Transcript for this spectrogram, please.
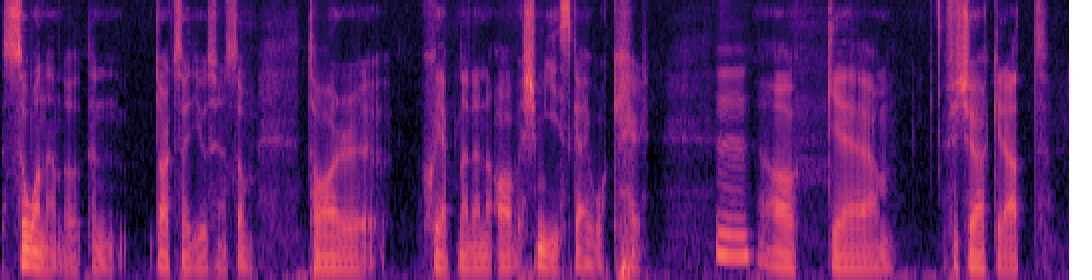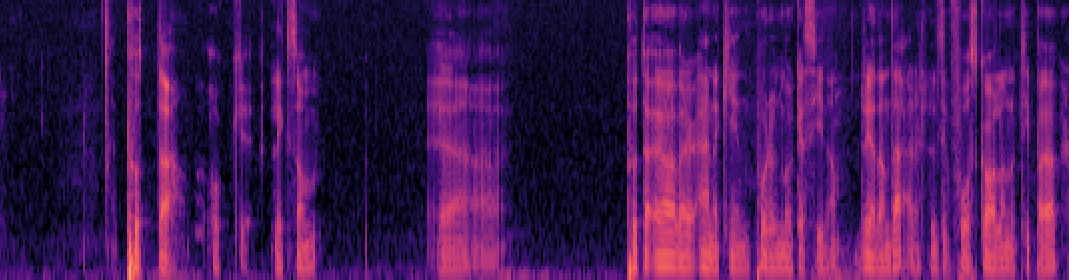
sonen då, den dark side usern som tar skepnaden av Shmi Skywalker. Mm. Och eh, försöker att putta och liksom eh, putta över Anakin på den mörka sidan redan där. Få skalan att tippa över.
